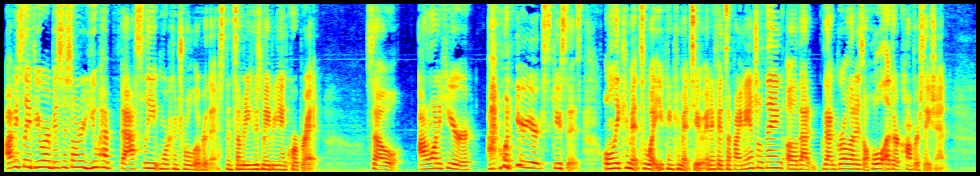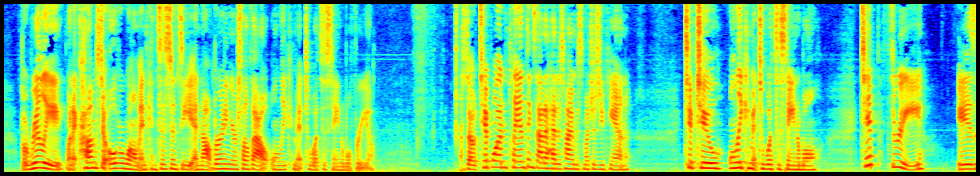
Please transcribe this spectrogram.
Obviously, if you are a business owner, you have vastly more control over this than somebody who's maybe in corporate. So I don't want to hear I don't want to hear your excuses. Only commit to what you can commit to. And if it's a financial thing, oh that that girl that is a whole other conversation. But really, when it comes to overwhelm and consistency and not burning yourself out, only commit to what's sustainable for you. So, tip 1, plan things out ahead of time as much as you can. Tip 2, only commit to what's sustainable. Tip 3, is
